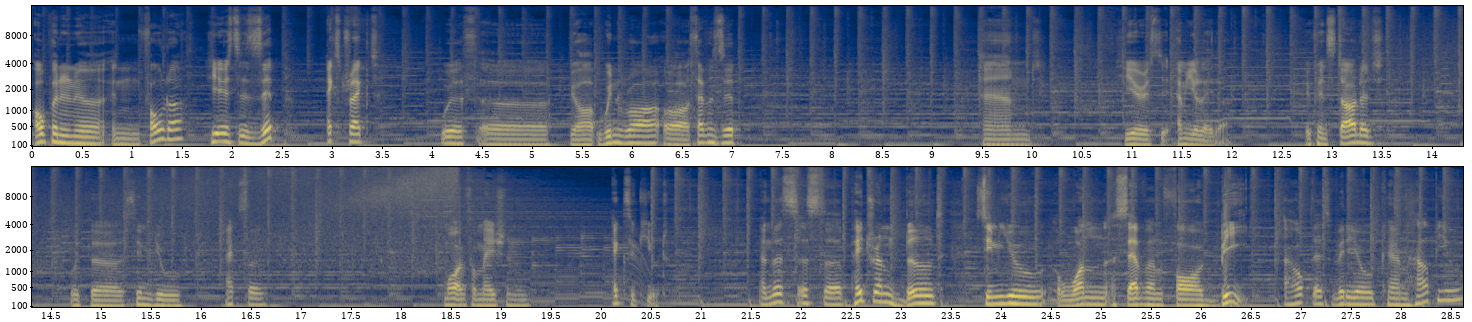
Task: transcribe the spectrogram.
Open in a in folder. Here is the zip extract with uh, your WinRAR or 7-zip and here is the emulator. You can start it with the Cemu Excel. More information, execute. And this is the Patreon build Cemu 174B. I hope this video can help you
